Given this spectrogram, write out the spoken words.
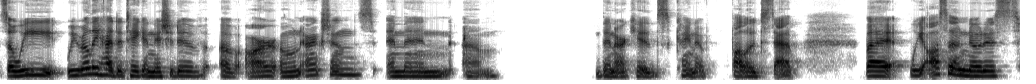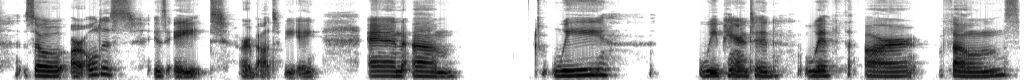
So we we really had to take initiative of our own actions and then um, then our kids kind of followed step. But we also noticed so our oldest is eight or about to be eight and um, we we parented with our phones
